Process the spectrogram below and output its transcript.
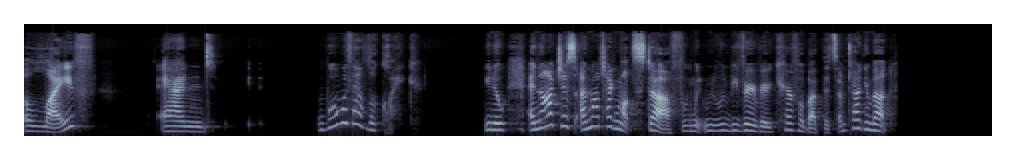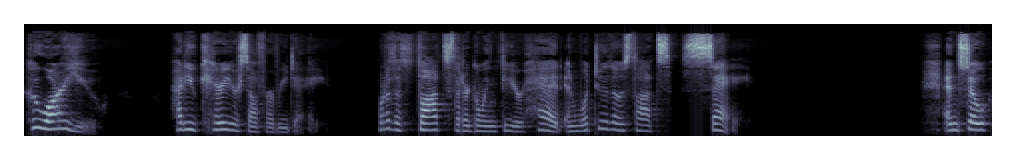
a life and what would that look like? You know, and not just, I'm not talking about stuff. We, we would be very, very careful about this. I'm talking about who are you? How do you carry yourself every day? What are the thoughts that are going through your head? And what do those thoughts say? And so,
